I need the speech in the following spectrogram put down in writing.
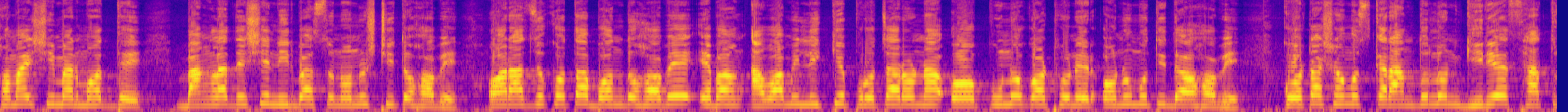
সময়সীমার মধ্যে বাংলাদেশে নির্বাচন অনুষ্ঠিত হবে। অরাজকতা বন্ধ হবে এবং আওয়ামী লীগকে প্রচারণা ও পুনর্গঠনের অনুমতি দেওয়া হবে। কোটা সংস্কার আন্দোলন ঘিরে ছাত্র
